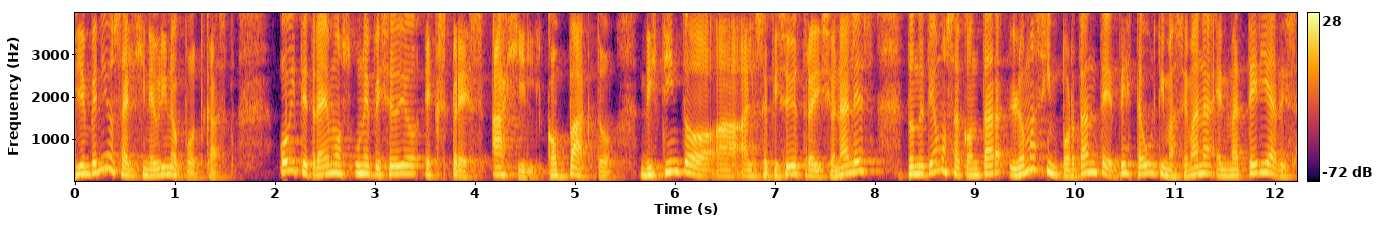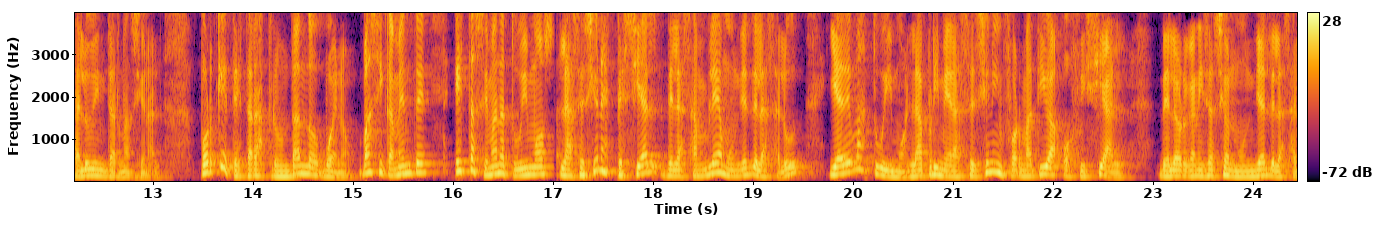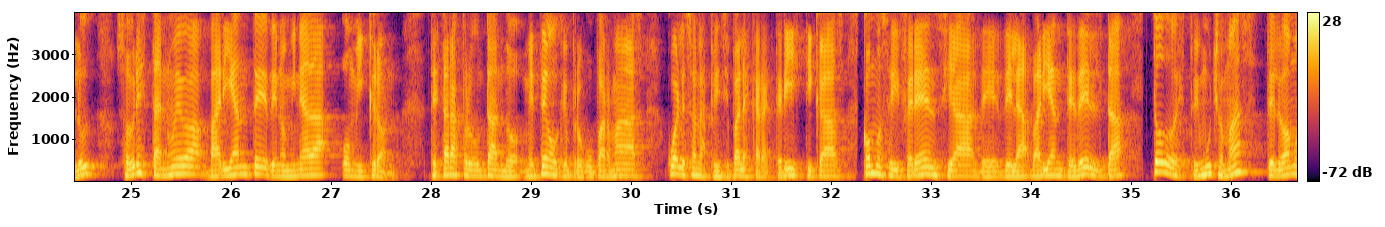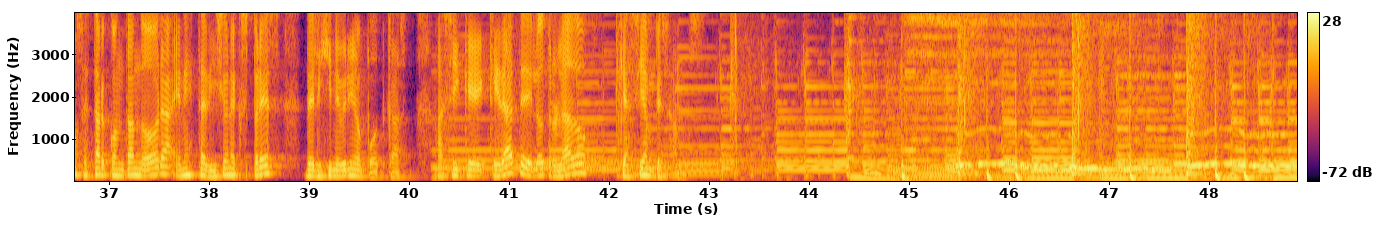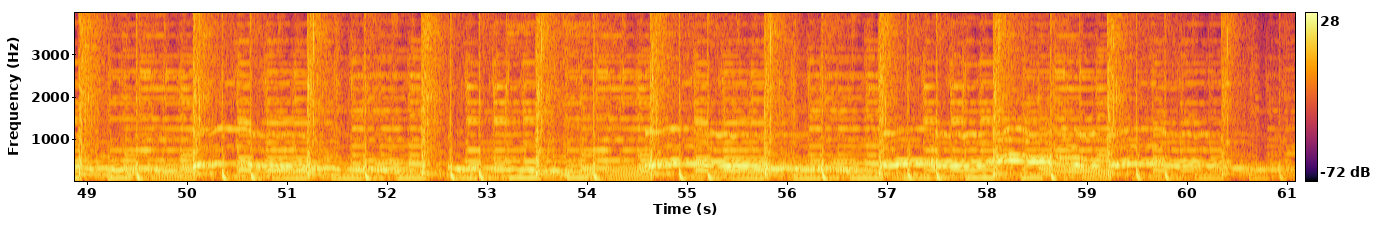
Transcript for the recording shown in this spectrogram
Bienvenidos al Ginebrino Podcast. Hoy te traemos un episodio express, ágil, compacto, distinto a, los episodios tradicionales, donde te vamos a contar lo más importante de esta última semana en materia de salud internacional. ¿Por qué te estarás preguntando? Bueno, básicamente esta semana tuvimos la sesión especial de la Asamblea Mundial de la Salud y además tuvimos la primera sesión informativa oficial de la Organización Mundial de la Salud sobre esta nueva variante denominada Omicron. Te estarás preguntando, ¿me tengo que preocupar más? ¿Cuáles son las principales características? Cómo se diferencia de, de la variante Delta. Todo esto y mucho más te lo vamos a estar contando ahora en esta edición express del Ginebrino Podcast. Así que quédate del otro lado, que así empezamos.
